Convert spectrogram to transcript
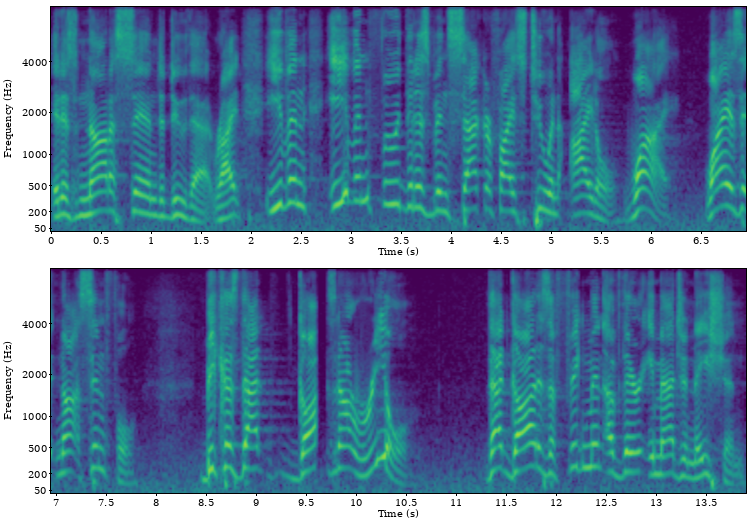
It is not a sin to do that, right? Even, even food that has been sacrificed to an idol. Why? Why is it not sinful? Because that God is not real. That God is a figment of their imagination.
